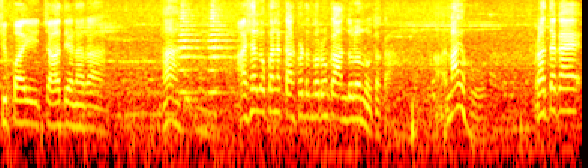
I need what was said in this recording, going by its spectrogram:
शिपाई चहा देणारा. हां? अशा लोकांना कॉन्फिडन्स भरून का आंदोलन होतं का? नाही हो. पण आता काय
